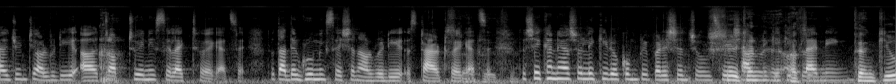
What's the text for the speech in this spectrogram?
আয়োজনটি অলরেডি টপ টোয়েন্টি সিলেক্ট হয়ে গেছে। তো তাদের গ্রুমিং সেশন অলরেডি স্টার্ট হয়ে গেছে। তো সেখানে আসলে কীরকম প্রিপারেশন চলছে সামনে কি কি প্ল্যানিং থ্যাংক ইউ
